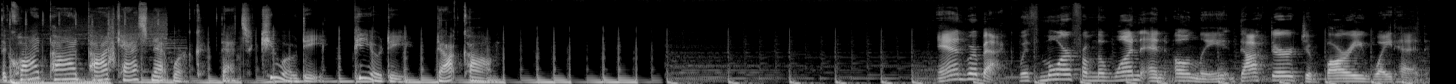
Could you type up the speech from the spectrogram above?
The QuadPod Podcast Network. That's QODPOD.com. And we're back with more from the one and only Dr. Jabari Whitehead.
